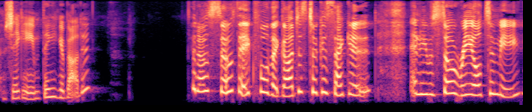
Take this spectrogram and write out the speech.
I'm shaking even thinking about it. And I was so thankful that God just took a second and He was so real to me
